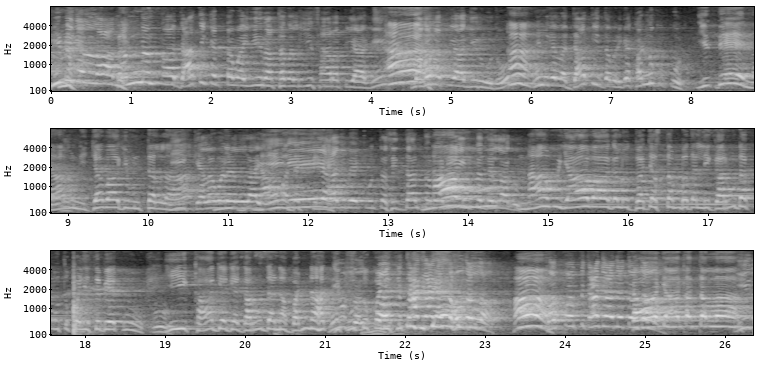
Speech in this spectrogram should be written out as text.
ನಿಮಗೆಲ್ಲ ನನ್ನಂತ ಜಾತಿ ಕೆಟ್ಟವ ಈ ರಥದಲ್ಲಿ ಈ ಸಾರಥಿಯಾಗಿ. ಮಹರಥಿಯಾಗಿರುವುದು. ನಿಮಗೆಲ್ಲ ಜಾತಿ ಇದ್ದವರಿಗೆ ಕಣ್ಣು ಕುಕ್ಕುವುದು. ಇದೇ ನಾನು ನಿಜವಾಗಿ ಉಂಟಲ್ಲ. ಈ ಕೆಲವರೆಲ್ಲ ಹೀಗೆ ಆಗಬೇಕು ಅಂತ ಸಿದ್ಧಾಂತ ನಾವು ಯಾವಾಗಲೂ ಧ್ವಜಸ್ತಂಭದಲ್ಲಿ ಗರುಡ ಕೂತುಕೊಳ್ಳಿಸಬೇಕು ಈ ಕಾಗೆಗೆ ಗರುಡನ ಬಣ್ಣ ಹಚ್ಚಿ ನೀವು ಸ್ವಲ್ಪ ಹೊತ್ತು ಕೂತುಕೊಳ್ಳಿಸಿದ್ರೆ ಕಾಗೆ ಇದೇ- ಆದದ್ದು ಹೌದಲ್ಲ ಹಾ, ಸ್ವಲ್ಪ ಹೊತ್ತು ಕಾಗೆ ಆದದ್ದು ಹೌದಲ್ಲ? ಕಾಗೆ ಈಗ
